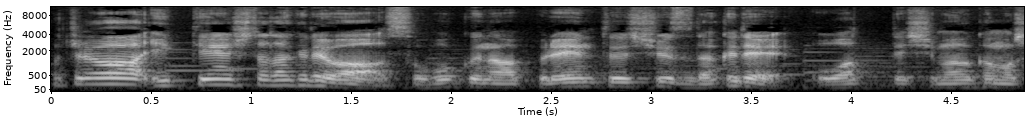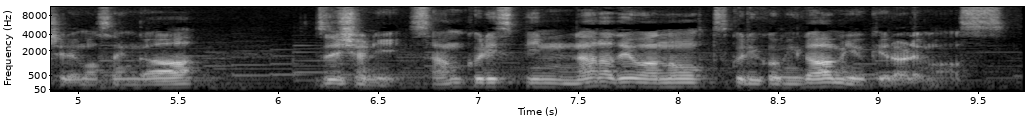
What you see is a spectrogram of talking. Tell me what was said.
こちらは一見しただけでは素朴なプレーントゥーシューズだけで終わってしまうかもしれませんが随所にサンクリスピンならではの作り込みが見受けられます。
